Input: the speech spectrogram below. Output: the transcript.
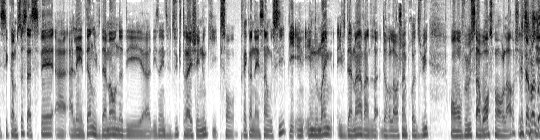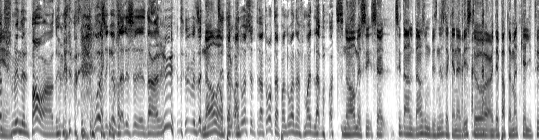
c'est comme ça, ça se fait à, à l'interne. Évidemment, on a des, euh, des individus qui travaillent chez nous qui, qui sont très connaissants aussi. Puis et, et nous-mêmes, évidemment, avant de, la- de relâcher un produit, on veut savoir ce qu'on relâche. Mais t'as pas le droit de fumer nulle part en 2023. C'est quoi, vous allez sur- dans la rue? Dire, Non, t'as pas on- le droit sur le trottoir, t'as pas le droit à 9 mètres de la bâtisse. Non, mais c'est, dans, dans une business de cannabis, tu as un département de qualité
